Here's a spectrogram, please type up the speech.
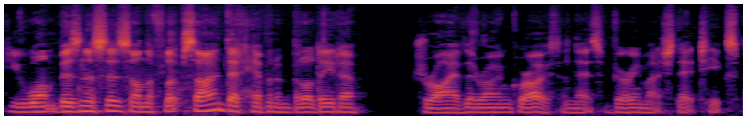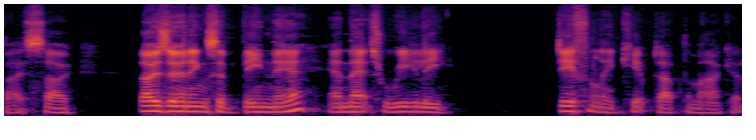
you want businesses on the flip side that have an ability to drive their own growth, and that's very much that tech space. So those earnings have been there, and that's really definitely kept up the market.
